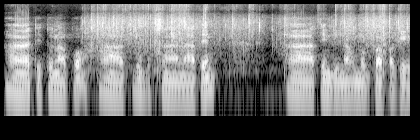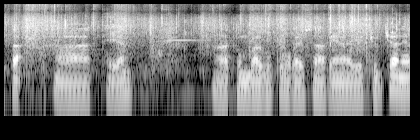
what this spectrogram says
At ito na po, at bubuksan na natin. At hindi na ako magpapakita. At ayan. At kung bago po kayo sa aking ah, YouTube channel,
